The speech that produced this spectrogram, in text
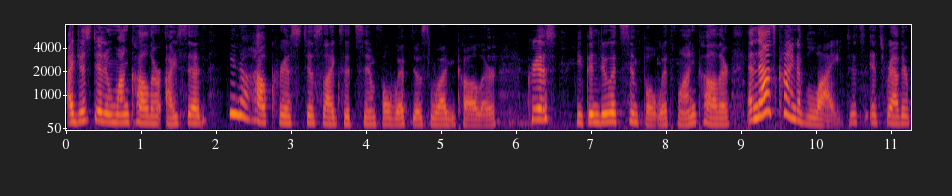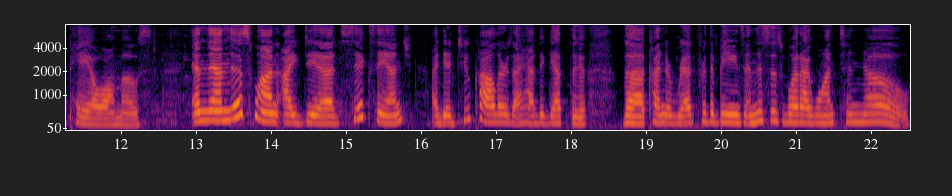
I just did in one color. I said, you know how Chris just likes it simple with just one color. Chris, you can do it simple with one color. And that's kind of light. It's, it's rather pale almost. And then this one I did six inch. I did two colors. I had to get the, the kind of red for the beans. And this is what I want to know.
